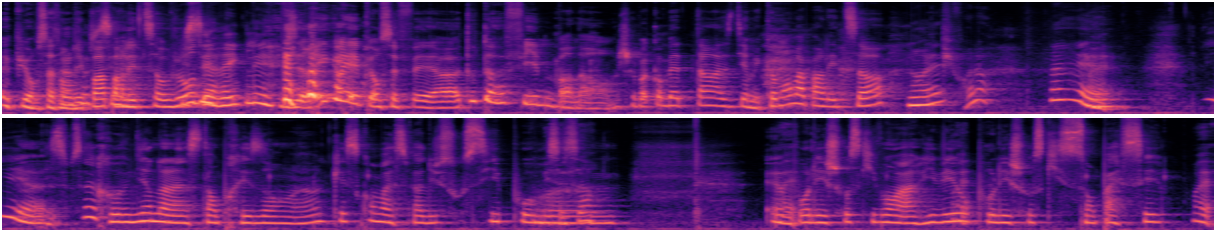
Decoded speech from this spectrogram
Et puis, on s'attendait pas à parler de ça aujourd'hui. C'est réglé. C'est réglé. Et puis, on s'est fait euh, tout un film pendant je sais pas combien de temps à se dire, mais comment on va parler de ça? Ouais. Puis voilà. Ouais. Ouais. Oui, euh, c'est pour ça revenir dans l'instant présent. hein. Qu'est-ce qu'on va se faire du souci pour, c'est ça. euh, Ouais. pour les choses qui vont arriver Ouais. ou pour les choses qui se sont passées? Ouais.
